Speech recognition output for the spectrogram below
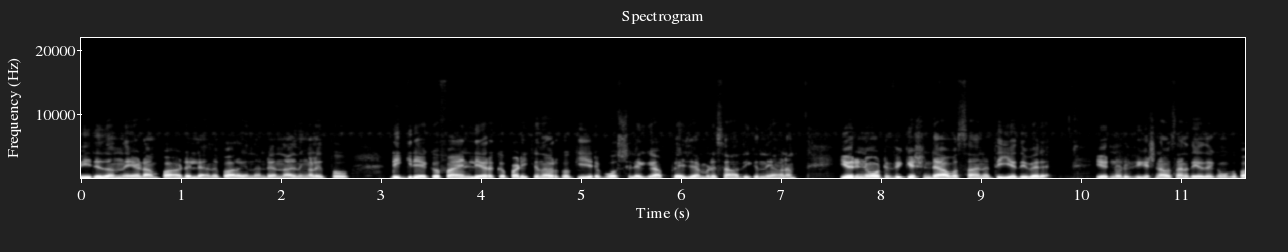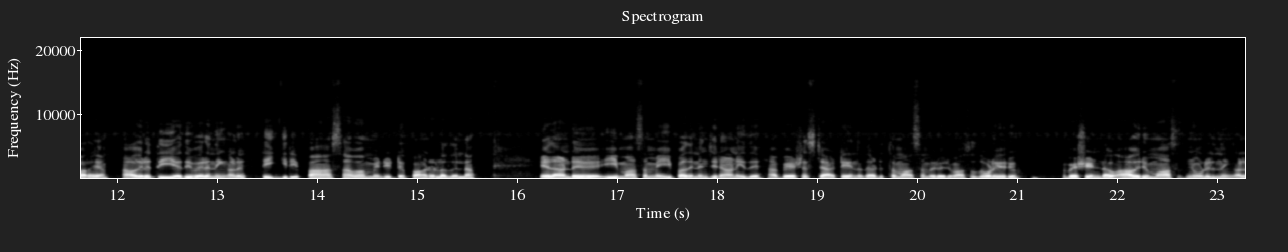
ബിരുദം നേടാൻ പാടില്ല എന്ന് പറയുന്നുണ്ട്. എന്നാൽ നിങ്ങളിപ്പോൾ ഡിഗ്രിയൊക്കെ ഫൈനൽ ഇയറൊക്കെ പഠിക്കുന്നവർക്കൊക്കെ ഈ ഒരു പോസ്റ്റിലേക്ക് അപ്ലൈ ചെയ്യാൻ വേണ്ടി സാധിക്കുന്നതാണ്. ഈ ഒരു നോട്ടിഫിക്കേഷന്റെ അവസാന തീയതി വരെ ഈ ഒരു നോട്ടിഫിക്കേഷൻ അവസാന തീയതിയൊക്കെ നമുക്ക് പറയാം. ആ ഒരു തീയതി വരെ നിങ്ങൾ ഡിഗ്രി പാസ്സാവാൻ വേണ്ടിയിട്ട് പാടുള്ളതല്ല. ഏതാണ്ട് ഈ മാസം മെയ് പതിനഞ്ചിനാണ് ഇത് അപേക്ഷ സ്റ്റാർട്ട് ചെയ്യുന്നത്. അടുത്ത മാസം വരെ ഒരു മാസത്തോളം ഒരു അപേക്ഷ ഉണ്ടാവും. ആ ഒരു മാസത്തിനുള്ളിൽ നിങ്ങൾ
